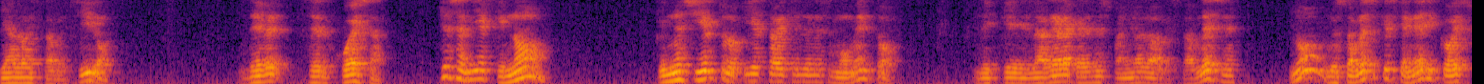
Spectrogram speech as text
ya lo ha establecido. Debe ser jueza. Yo sabía que no, que no es cierto lo que ella estaba diciendo en ese momento, de que la Real Academia Española lo establece. No, lo establece que es genérico, es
